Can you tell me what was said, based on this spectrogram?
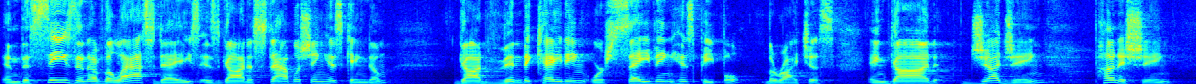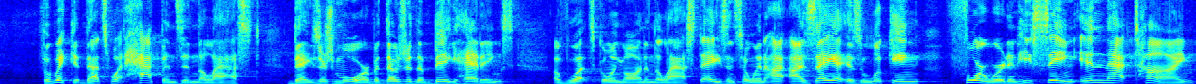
And the season of the last days is god establishing his kingdom god vindicating or saving his people the righteous and god judging punishing the wicked. That's what happens in the last days. There's more, but those are the big headings of what's going on in the last days. And so when Isaiah is looking forward and he's seeing in that time,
